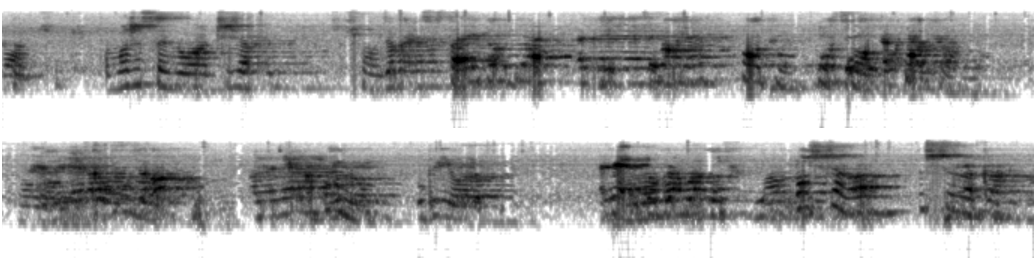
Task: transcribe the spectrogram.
wyłączyć. To może sobie wyłączyć, ale no nie możesz mówić. Dobra, ja zostaję. Dobra, eee, poczuł, poczuł, tak Ale nie na późno. Ale nie na późno. Ubiłem. Nie, dobra, mam ich. No strzela, strzela każdy.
